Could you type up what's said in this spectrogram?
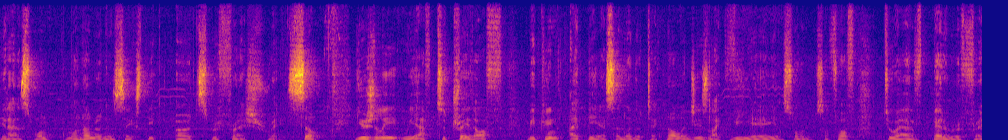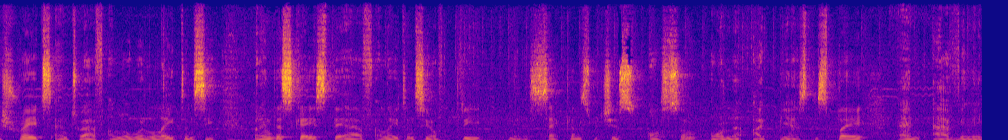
it has 160 Hertz refresh rate. So usually we have to trade off between IPS and other technologies like VA and so on and so forth to have better refresh rates and to have a lower latency. But in this case they have a latency of 3 milliseconds which is awesome on an IPS display and having a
